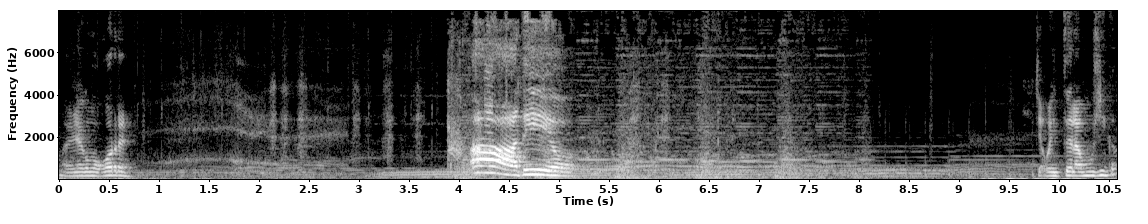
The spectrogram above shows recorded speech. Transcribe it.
Madre mía, cómo corren. ¡Ah, tío! Ya aguanto la música.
